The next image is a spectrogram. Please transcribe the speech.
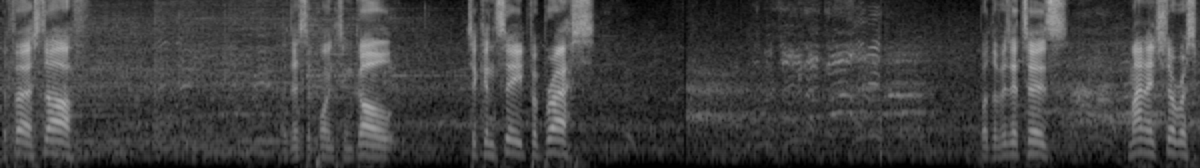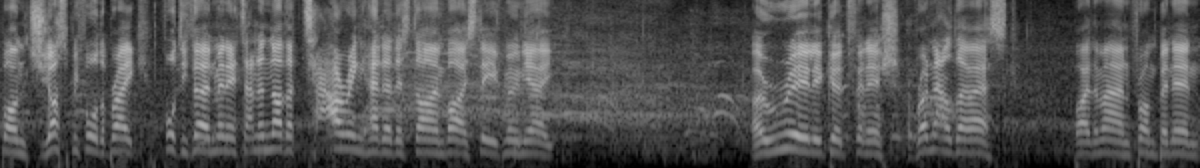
the first half. A disappointing goal to concede for Brest. But the visitors managed to respond just before the break. 43rd minute and another towering header this time by Steve Mounié. A really good finish, Ronaldo-esque by the man from Benin.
